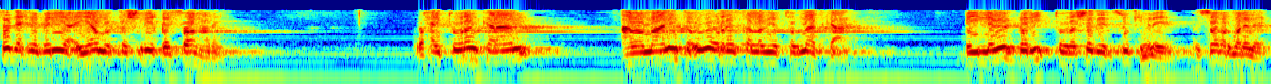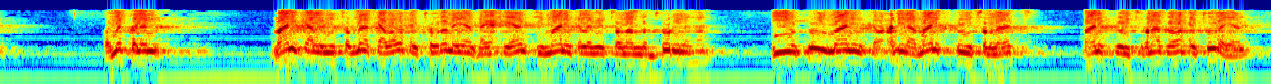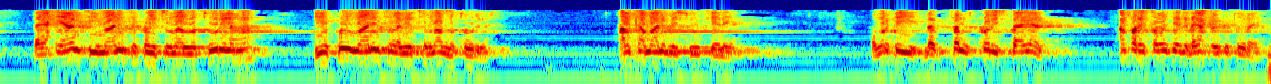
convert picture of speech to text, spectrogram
saddexda beriya ayaamu tashriiqee soo hadhay waxay tuuran karaan ama maalinta ugu horreysa labiyo tobnaadka ah bay laba beri tuurashadeed isu keenayaan ay soo hormarinayaan oo masalan maalinka labiyo tobnaadka ama waxay tuuranayaan dhagaxyaantii maalinka labiyo tobnaad la tuuri lahaa iyo kuwii maalinka waxaa dhilaha maalinka kow iyo tobnaad maalinka kow iyo tobnaadba waxay tuurayaan dhagaxyaantii maalinta kow iyo tobnaad la tuuri lahaa iyo kuwii maalinta labiyo tobnaad la tuuri lahaa. Halkaa maalin bay isugu keenayaan. Oo markay tan kor istaagaan afar iyo tobankeeda dhagax bay ku tuurayaan.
